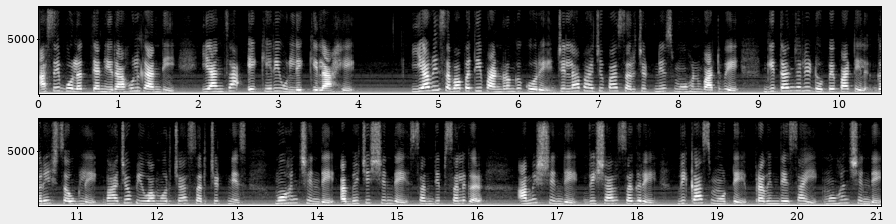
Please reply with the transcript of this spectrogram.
असे बोलत त्यांनी राहुल गांधी यांचा एकेरी उल्लेख केला आहे. यावेळी सभापती पांडुरंग कोरे जिल्हा भाजपा सरचिटणीस मोहन वाटवे गीतांजली ढोपे पाटील गणेश चौगले भाजप युवा मोर्चा सरचिटणीस मोहन शिंदे अभिजित शिंदे संदीप सलगर अमित शिंदे विशाल सगरे विकास मोटे प्रवीण देसाई मोहन शिंदे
